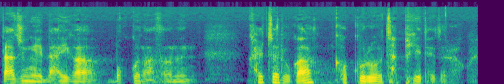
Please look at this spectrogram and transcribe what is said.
나중에 나이가 먹고 나서는 칼자루가 거꾸로 잡히게 되더라고요.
